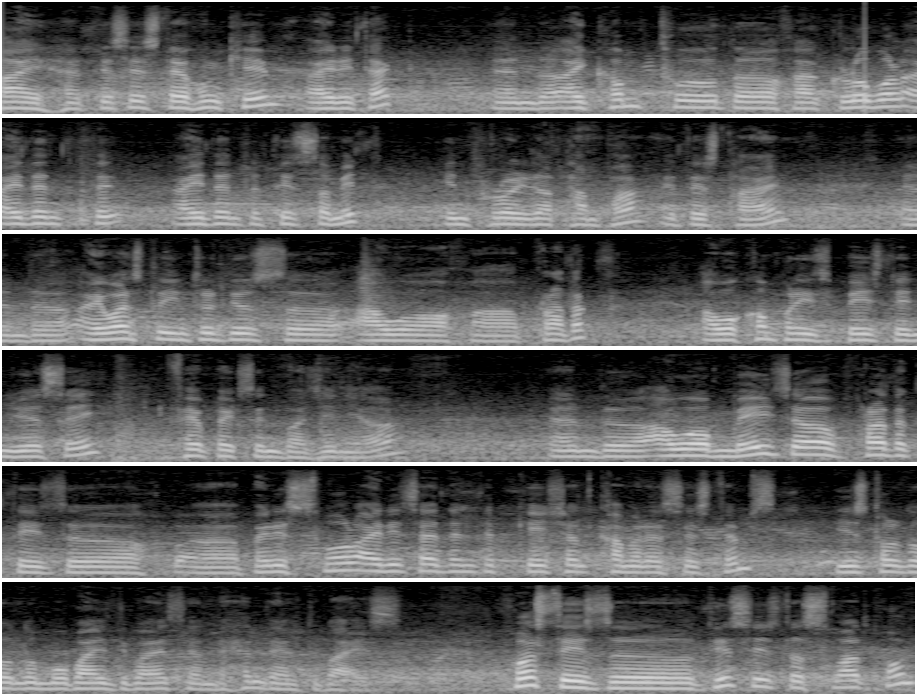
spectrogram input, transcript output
Hi, uh, this is Daehoon Kim, IriTech, and uh, I come to the uh, Global Identity, Identity Summit in Florida, Tampa at this time. And uh, I want to introduce uh, our uh, product. Our company is based in USA, Fairfax in Virginia. And our major product is very small iris identification camera systems installed on the mobile device and the handheld device. First is this is the smartphone.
